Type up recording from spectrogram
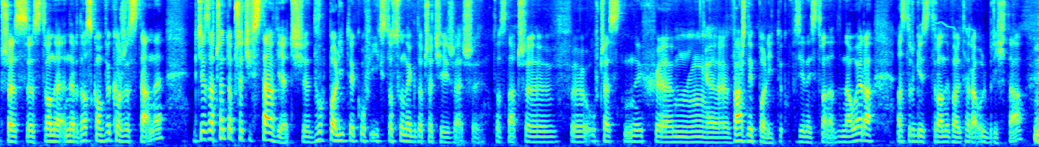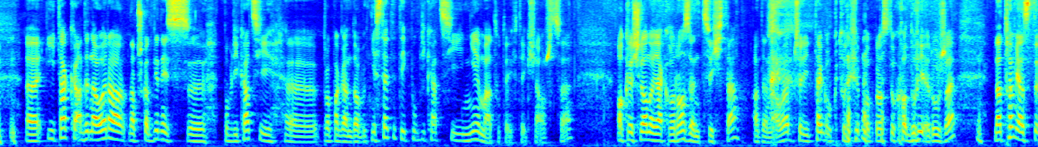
przez stronę enerdowską wykorzystane, gdzie zaczęto przeciwstawiać dwóch polityków i ich stosunek do III Rzeszy, to znaczy ówczesnych e, ważnych polityków, z jednej strony Adenauera, a z drugiej strony Waltera Ulbrichta. E, I tak Adenauera na przykład w jednej z e, publikacji e, propagandowych, niestety tej publikacji nie ma tutaj w tej książce, określono jako Rosenzüchter Adenauer, czyli tego, który po prostu hoduje róże. Natomiast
